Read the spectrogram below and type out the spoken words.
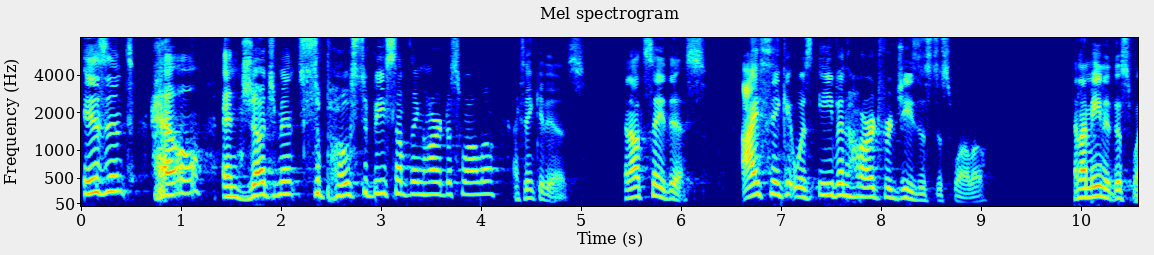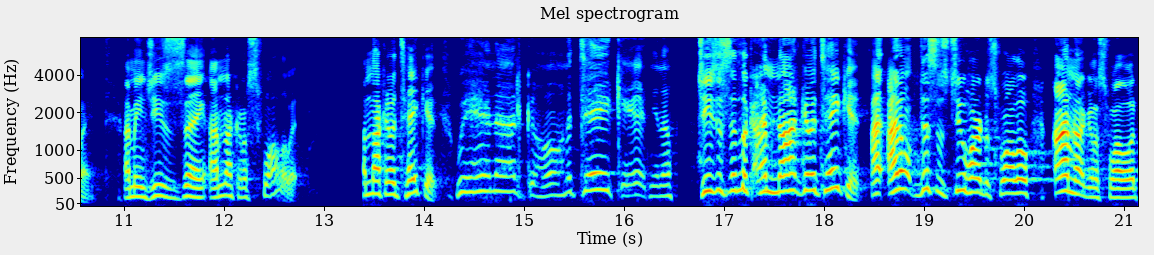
Isn't hell and judgment supposed to be something hard to swallow? I think it is. And I'll say this I think it was even hard for Jesus to swallow. And I mean it this way I mean, Jesus is saying, I'm not going to swallow it. I'm not going to take it. We're not going to take it, you know. Jesus said, Look, I'm not going to take it. I, I, don't, this is too hard to swallow. I'm not going to swallow it.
